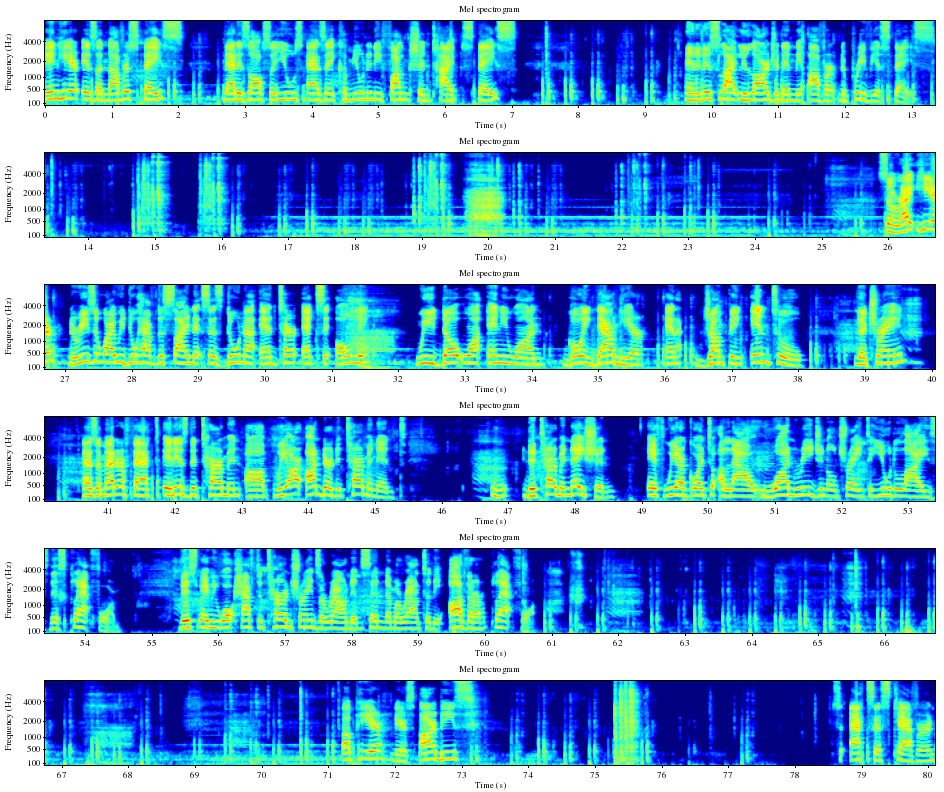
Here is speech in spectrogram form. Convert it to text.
In here is another space that is also used as a community function type space. And it is slightly larger than the other, the previous space. So right here, the reason why we do have the sign that says do not enter, exit only, we don't want anyone going down here and jumping into the train. As a matter of fact, it is determined, um, we are under determinant determination if we are going to allow one regional train to utilize this platform. This way we won't have to turn trains around and send them around to the other platform. Up here, there's Arby's. Access cavern.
